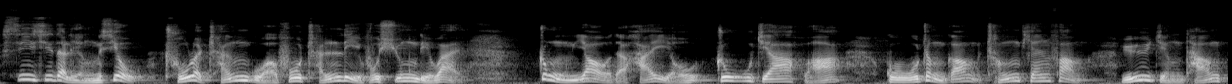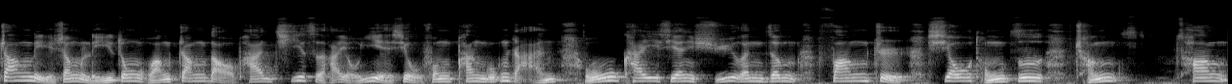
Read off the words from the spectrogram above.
西西的领袖除了陈果夫、陈立夫兄弟外，重要的还有朱家骅、谷正刚、程天放。于景堂、张立生、李宗煌、张道攀，其次还有叶秀峰、潘公展、吴开先、徐恩曾、方志、萧同资、程苍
